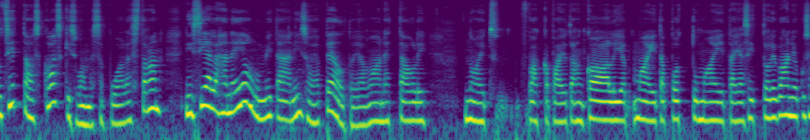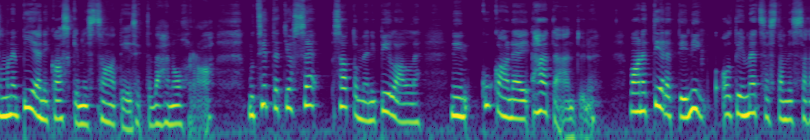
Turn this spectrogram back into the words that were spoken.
Mutta sitten taas Kaskisuomessa puolestaan, niin siellähän ei ollut mitään isoja peltoja, vaan että oli noit vaikkapa jotain kaalia, maita, pottumaita ja sitten oli vaan joku semmoinen pieni kaski, mistä saatiin sitten vähän ohraa. Mutta sitten, että jos se sato meni pilalle, niin kukaan ei hätääntynyt vaan että tiedettiin, niin oltiin metsästämissä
